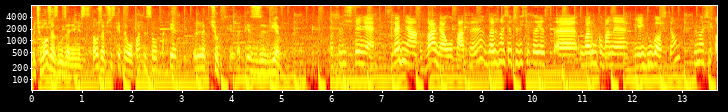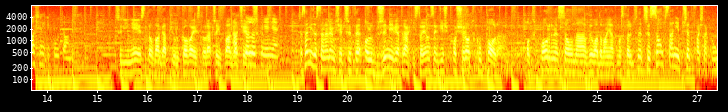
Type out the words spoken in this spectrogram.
być może złudzeniem jest to, że wszystkie te łopaty są takie leciutkie, takie zwiewne. Oczywiście nie. Średnia waga łopaty, w zależności oczywiście to jest e, uwarunkowane jej długością, wynosi 8,5 tony. Czyli nie jest to waga piórkowa, jest to raczej waga ciężka. Absolutnie nie. Czasami zastanawiam się, czy te olbrzymie wiatraki stojące gdzieś pośrodku pola odporne są na wyładowania atmosferyczne, czy są w stanie przetrwać taką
